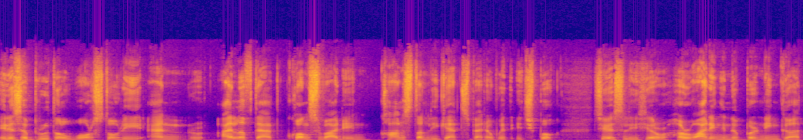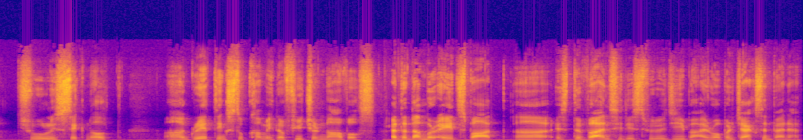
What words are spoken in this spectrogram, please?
It is a brutal war story, and I love that Kuang's writing constantly gets better with each book. Seriously, her, her writing in The Burning God truly signaled uh, great things to come in her future novels. At the number 8 spot uh, is Divine Cities trilogy by Robert Jackson Bennett.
